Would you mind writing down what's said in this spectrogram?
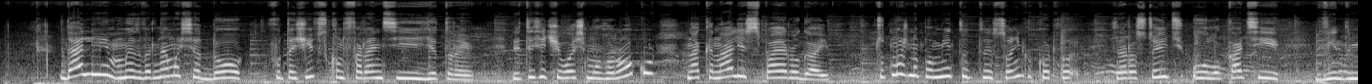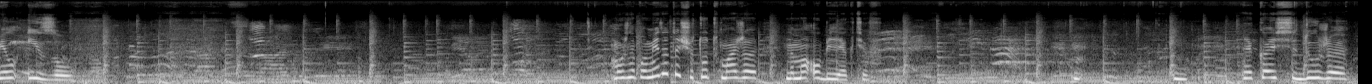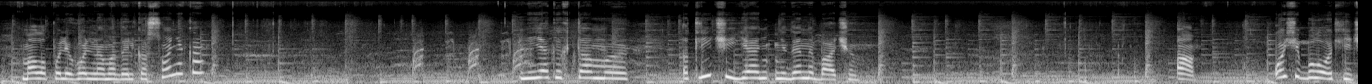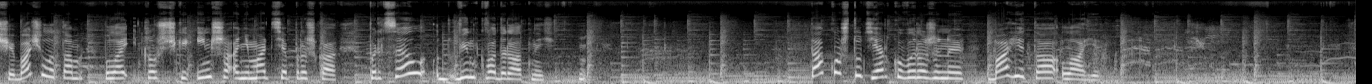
Далі ми звернемося до футажів з конференції Є3 2008 року на каналі Spyro Guy. Тут можна помітити Соніка, який зараз стоїть у локації Windmill Easel. Можна помітити, що тут майже нема об'єктів. Якась дуже малополігольна моделька Соніка. Ніяких там е, отлічій я ніде не бачу. А, ось і було отліччя. Бачила, там була трошечки інша анімація прыжка. Прицел він квадратний. Також тут ярко виражені баги та лаги.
